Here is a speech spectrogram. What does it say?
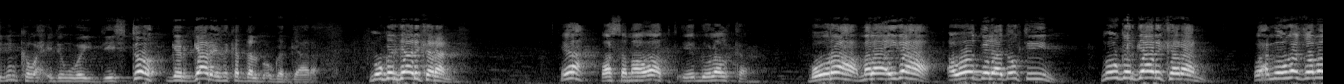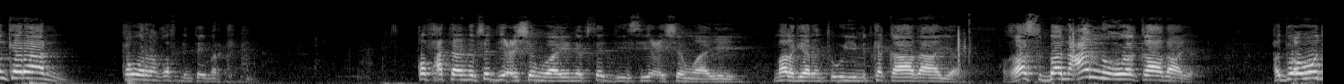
idinka wax idin weydiisto gargaar idinka dalba u gargaara. Ma u gargaari karaan? Ya waa samaawaadka iyo dhulalka. Buuraha malaa'igaha awoodale aad ogtihiin. Ma u gargaari karaan? Wax ma uga qaban karaan? Ka waran qof dhintay marka qof xataa nafsadii ceshan waayey nafsadiisii ceshan waayey. Malag yar intuu u yimid ka qaadaaya gasban canu uga qaadaaya hadduu awood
